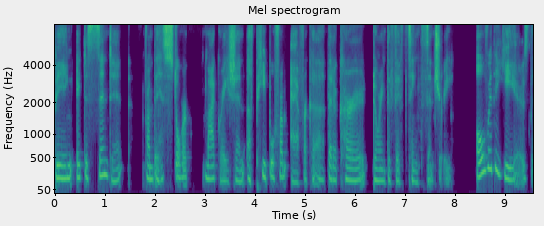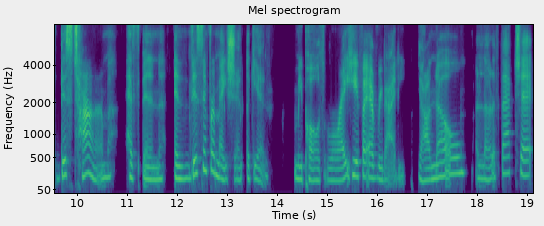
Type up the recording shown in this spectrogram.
being a descendant from the historic migration of people from Africa that occurred during the 15th century. Over the years, this term has been, and this information, again, let me pause right here for everybody. Y'all know I love to fact check.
